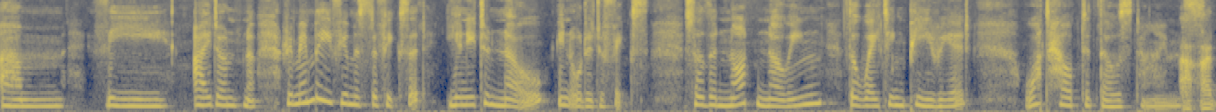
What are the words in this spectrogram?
um, the I don't know. Remember, if you Mr. Fix It, you need to know in order to fix. So the not knowing, the waiting period, what helped at those times? I, I,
